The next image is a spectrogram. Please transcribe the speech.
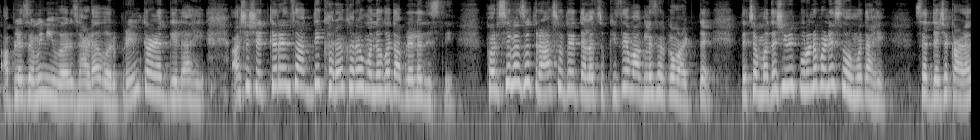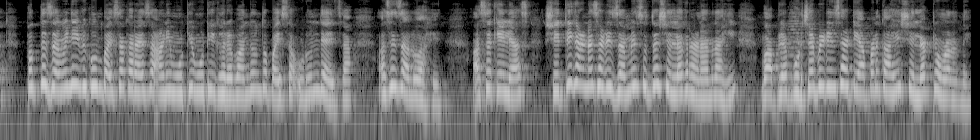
आपल्या जमिनीवर झाडावर प्रेम करण्यात गेलं आहे. अशा शेतकऱ्यांचं अगदी खरं खरं मनोगत आपल्याला दिसते. फरसूला जो त्रास होतोय त्याला चुकीचे वागल्यासारखं वाटतंय. त्याच्या मदशी मी पूर्णपणे सहमत आहे. सध्याच्या काळात फक्त जमिनी विकून पैसा करायचा आणि मोठी मोठी घरं बांधून तो पैसा उडून द्यायचा असे चालू आहे. असं केल्यास शेती करण्यासाठी जमीनसुद्धा शिल्लक राहणार नाही व आपल्या पुढच्या पिढींसाठी आपण काही शिल्लक ठेवणार नाही.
